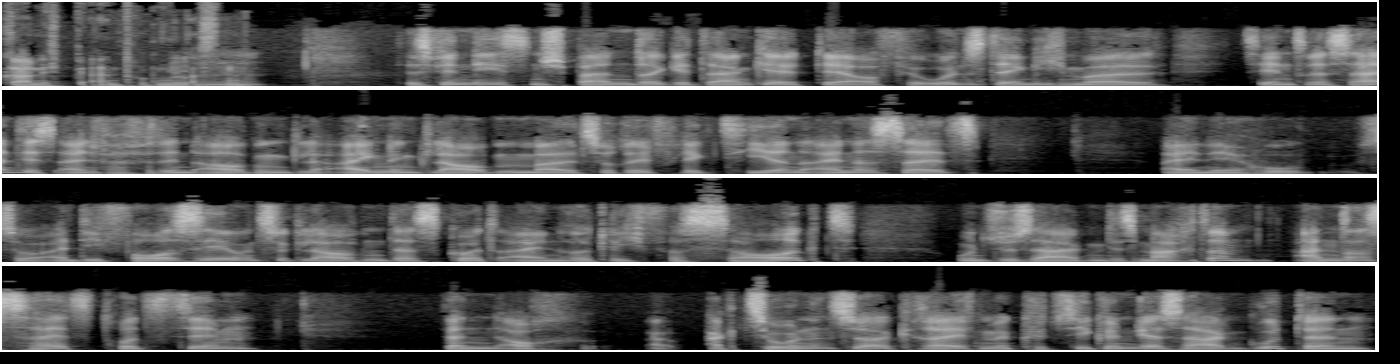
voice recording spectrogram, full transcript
gar nicht beeindrucken lassen. Mhm. Das finde ich ist ein spannender Gedanke, der auch für uns, denke ich mal, sehr interessant ist, einfach für den eigenen Glauben mal zu reflektieren. Einerseits eine so an die Vorsehung zu glauben, dass Gott einen wirklich versorgt und zu sagen, das macht er. Andererseits trotzdem dann auch Aktionen zu ergreifen. Sie können ja sagen, gut, dann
